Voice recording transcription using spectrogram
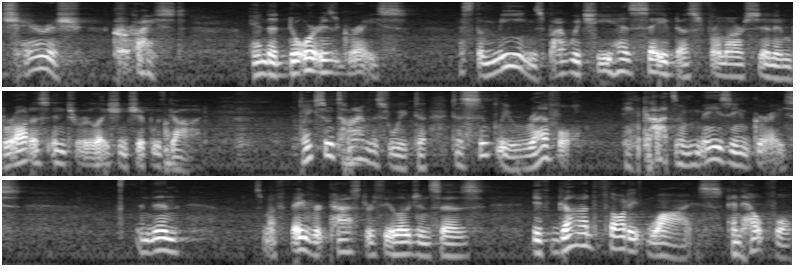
cherish Christ and adore His grace. That's the means by which He has saved us from our sin and brought us into relationship with God. Take some time this week to, to simply revel in God's amazing grace. And then, my favorite pastor theologian says, if God thought it wise and helpful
